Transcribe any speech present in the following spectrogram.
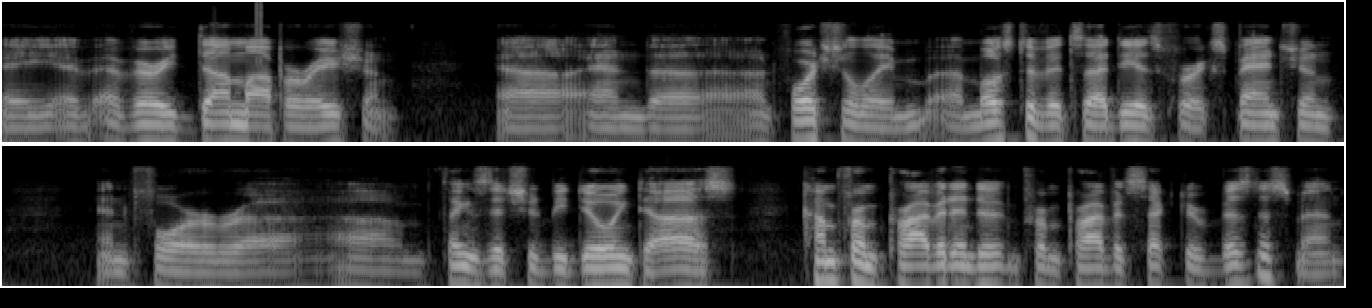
a, a, very dumb operation. Uh, and uh, unfortunately, uh, most of its ideas for expansion and for um, things that should be doing to us come from private from private sector businessmen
